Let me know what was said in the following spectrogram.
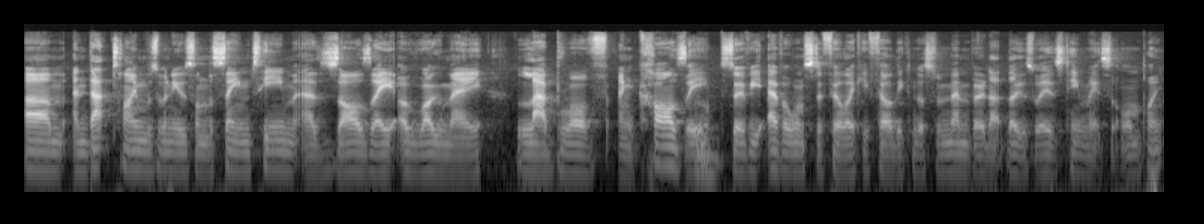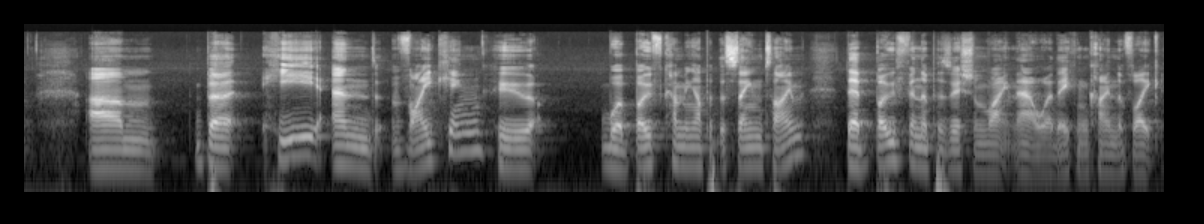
Um, and that time was when he was on the same team as Zaze, Arome, Labrov, and Kazi. So if he ever wants to feel like he failed, he can just remember that those were his teammates at one point. Um, but he and Viking, who were both coming up at the same time, they're both in a position right now where they can kind of like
